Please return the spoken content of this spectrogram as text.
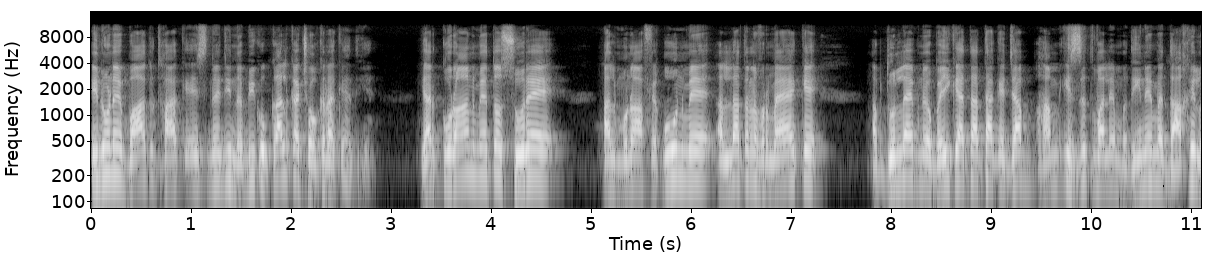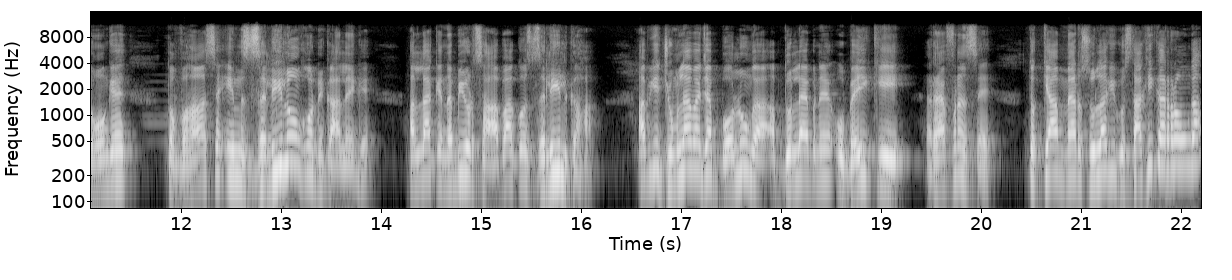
انہوں نے بات اٹھا کے اس نے جی نبی کو کل کا چھوکرا کہہ دیا۔ یار قرآن میں تو سورہ المنافقون میں اللہ تعالیٰ نے فرمایا کہ عبداللہ ابن ابئی کہتا تھا کہ جب ہم عزت والے مدینے میں داخل ہوں گے تو وہاں سے ان زلیلوں کو نکالیں گے۔ اللہ کے نبی اور صحابہ کو زلیل کہا۔ اب یہ جملہ میں جب بولوں گا عبداللہ ابن ابئی کی ریفرنس سے، تو کیا میں رسول کی گستاخی کر رہا ہوں گا؟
